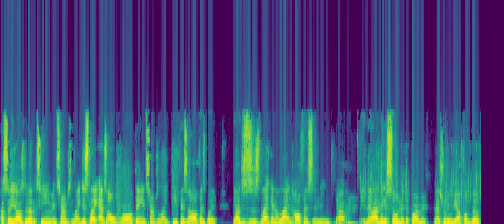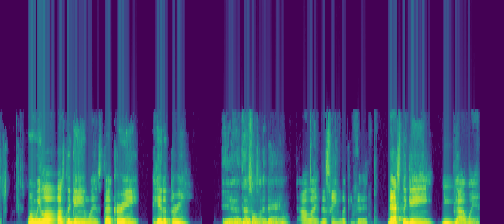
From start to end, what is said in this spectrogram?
I say y'all's the better team in terms of like just like as an overall thing in terms of like defense and offense, but y'all just is lacking a lot in offense, and then uh, and a lot of niggas sold in that department. That's really where y'all fucked up. When we lost the game when Steph Curry ain't hit a three, Yeah, that sounds like damn. I like this ain't looking good. That's the game you gotta win.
